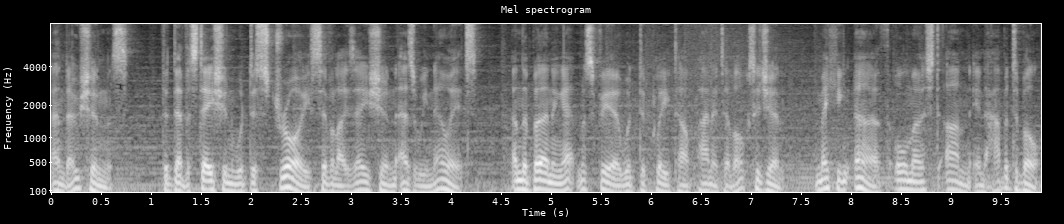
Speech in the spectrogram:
and oceans. The devastation would destroy civilization as we know it, and the burning atmosphere would deplete our planet of oxygen, making Earth almost uninhabitable.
